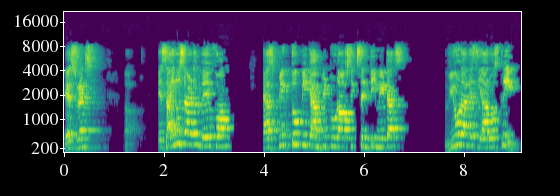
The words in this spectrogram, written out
Yes, friends. Uh, a sinusoidal waveform has peak-to-peak amplitude of 6 centimeters viewed on a CRO screen.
